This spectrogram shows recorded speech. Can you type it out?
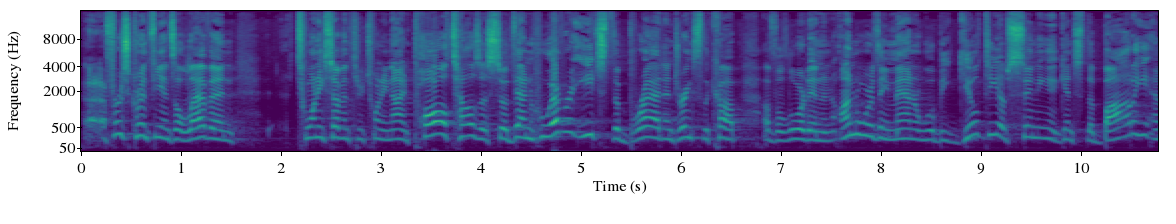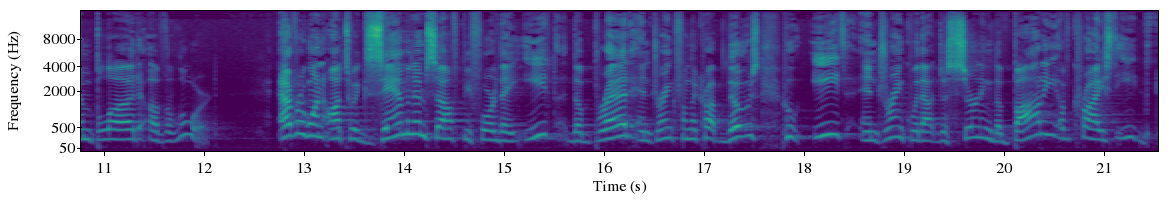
Uh, 1 Corinthians 11, 27 through 29, Paul tells us So then, whoever eats the bread and drinks the cup of the Lord in an unworthy manner will be guilty of sinning against the body and blood of the Lord. Everyone ought to examine himself before they eat the bread and drink from the cup. Those who eat and drink without discerning the body of Christ eat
